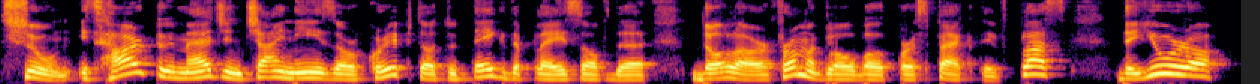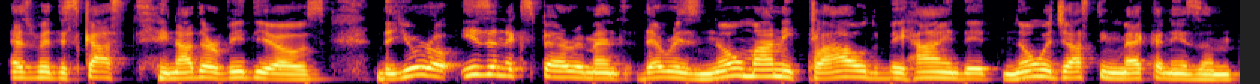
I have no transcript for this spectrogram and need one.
soon. It's hard to imagine Chinese or crypto to take the place of the dollar from a global perspective. Plus, the euro as we discussed in other videos, the euro is an experiment. There is no money cloud behind it, no adjusting mechanism.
